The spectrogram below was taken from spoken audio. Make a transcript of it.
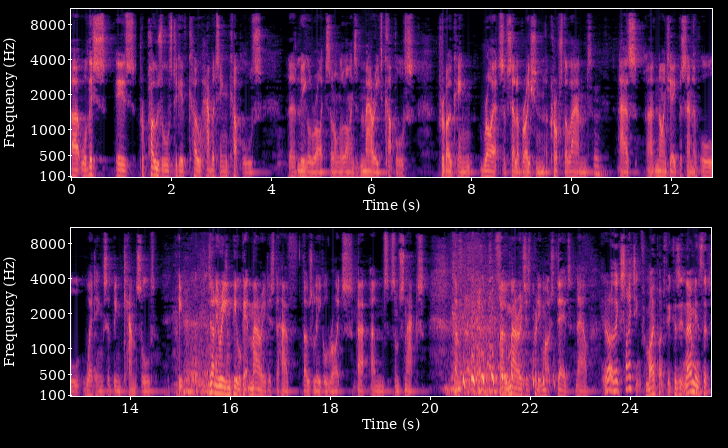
Uh, well, this is proposals to give cohabiting couples the legal rights along the lines of married couples, provoking riots of celebration across the land, as uh, 98% of all weddings have been cancelled. The only reason people get married is to have those legal rights that, and some snacks. Um, so marriage is pretty much dead now. It's rather exciting from my point of view because it now means that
